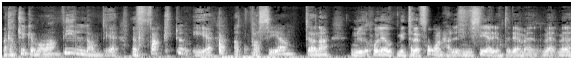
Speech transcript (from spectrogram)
Man kan tycka vad man vill om det, men faktum är att patienterna, nu håller jag upp min telefon här, ni ser inte det, men, men, men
